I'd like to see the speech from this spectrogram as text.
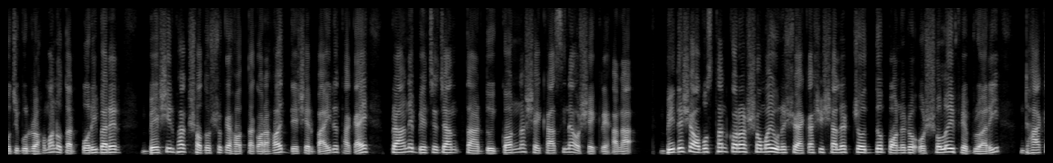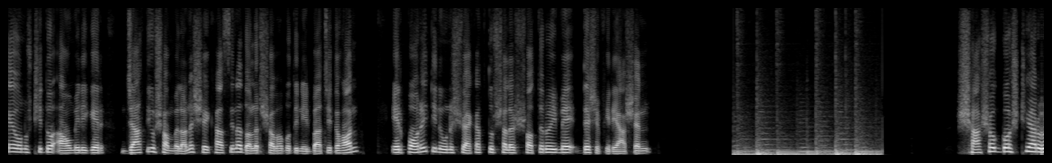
মুজিবুর রহমান ও তার পরিবারের বেশিরভাগ সদস্যকে হত্যা করা হয়। দেশের বাইরে থাকায় প্রাণে বেঁচে যান তার দুই কন্যা শেখ হাসিনা ও শেখ রেহানা। বিদেশে অবস্থান করার সময় উনিশশো একাশি সালের চোদ্দ, পনেরো ও ষোলোই ফেব্রুয়ারি ঢাকায় অনুষ্ঠিত আওয়ামী লীগের জাতীয় সম্মেলনে শেখ হাসিনা দলের সভাপতি নির্বাচিত হন। এরপরেই তিনি উনিশশো একাত্তর সালের সতেরোই মে দেশে ফিরে আসেন। শাসক গোষ্ঠী আরও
